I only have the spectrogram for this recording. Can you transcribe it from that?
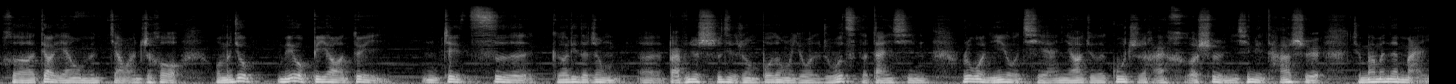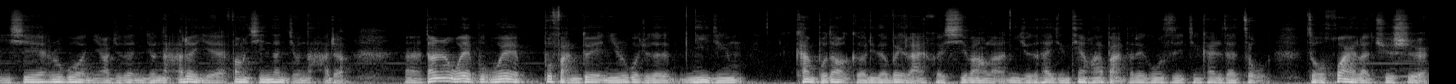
和调研我们讲完之后，我们就没有必要对嗯这次格力的这种呃百分之十几的这种波动有如此的担心。如果你有钱，你要觉得估值还合适，你心里踏实，就慢慢的买一些。如果你要觉得你就拿着也放心，那你就拿着。呃，当然我也不我也不反对你，如果觉得你已经。看不到格力的未来和希望了，你觉得它已经天花板，它这个公司已经开始在走走坏了趋势，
